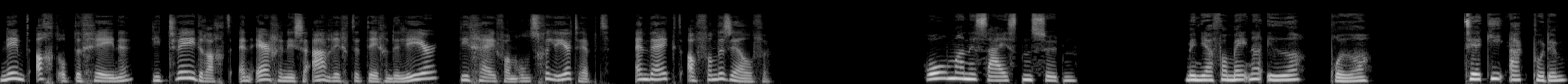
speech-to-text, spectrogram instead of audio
neemt acht op degene, die tweedracht en ergernissen aanrichten tegen de leer, die gij van ons geleerd hebt, en wijkt af van dezelfde. Romerne 16:17. Men jeg formaner eder, brødre, til at give agt på dem,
